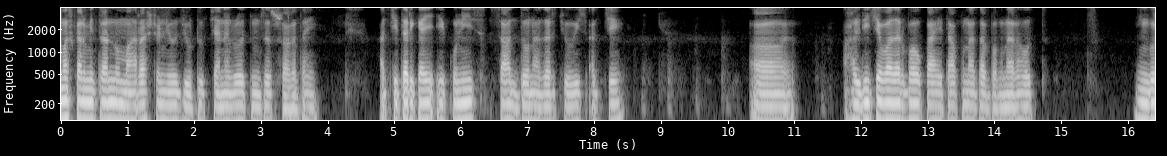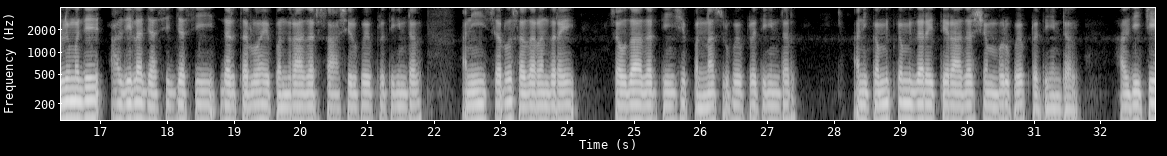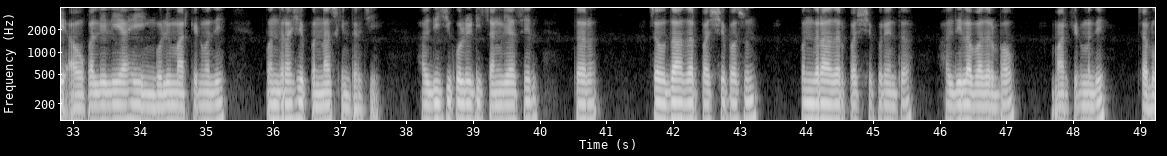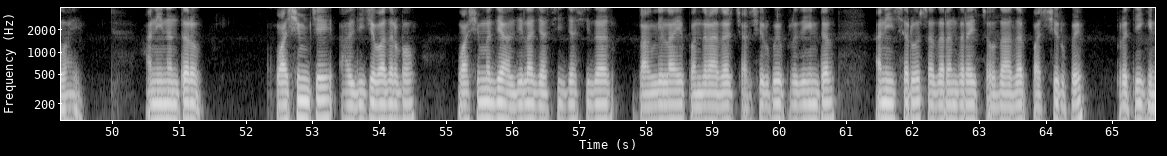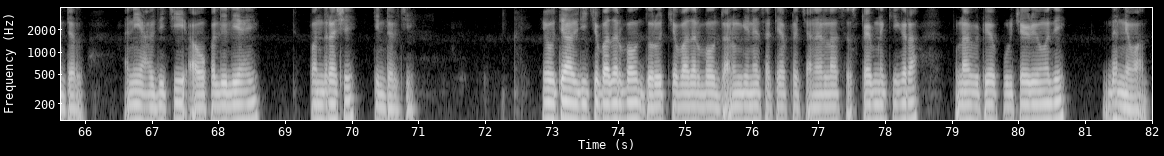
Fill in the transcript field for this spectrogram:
नमस्कार मित्रांनो Maharashtra news YouTube चॅनलवर तुमचं स्वागत आहे. आजची तारीख आहे एकोणीस सात दोन हजार चोवीस. आजचे हळदीचे बाजारभाव काय आहेत आपण आता बघणार आहोत. हिंगोलीमध्ये हळदीला जास्तीत जास्त दर चालू आहे पंधरा हजार सहाशे रुपये प्रति क्विंटल आणि सर्वसाधारण दर आहे चौदा हजार तीनशे पन्नास रुपये प्रति क्विंटल. आणि कमीत कमी दर आहे तेरा हजार शंभर रुपये प्रति क्विंटल. हळदीची आवक आलेली आहे हिंगोली मार्केटमध्ये पंधराशे पन्नास क्विंटलची. हळदीची क्वालिटी चांगली असेल तर चौदा हजार पाचशेपासून पंधरा हजार पाचशेपर्यंत हळदीला बाजारभाव मार्केटमध्ये चालू आहे. आणि नंतर वाशिमचे हळदीचे बाजारभाव वाशिममध्ये हळदीला जास्तीत जास्त दर लागलेला आहे. पंधरा हजार चारशे रुपये प्रति क्विंटल आणि सर्वसाधारण दर आहे चौदा हजार पाचशे रुपये प्रति क्विंटल. आणि हळदीची आवक आलेली आहे पंधराशे क्विंटलची. हे होते हळदीचे बाजारभाव दररोजचे बाजारभाव जाणून घेण्यासाठी आपल्या चॅनलला सबस्क्राईब नक्की करा. पुन्हा भेटूया पुढच्या व्हिडिओमध्ये. धन्यवाद.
